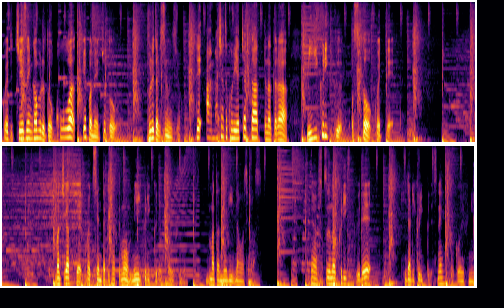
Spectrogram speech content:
こうやって地平線にかぶると、ここがやっぱね、ちょっとブレたりするんですよ。で、あ、間違ったこれやっちゃったってなったら、右クリック押すと、こうやって間違ってこうやって選択しちゃっても右クリックでこういう風にまた塗り直せます。では普通のクリックで左クリックですね。でこういう風に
